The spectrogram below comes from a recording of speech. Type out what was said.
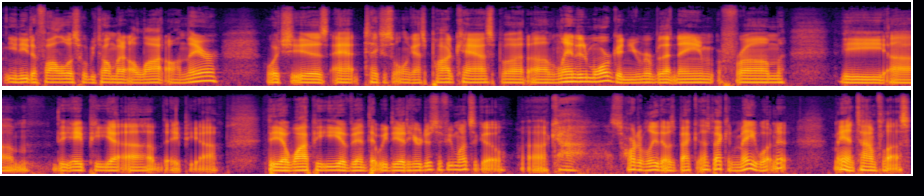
you need to follow us. We'll be talking about it a lot on there which is at Texas Oil and Gas Podcast. But um, Landon Morgan, you remember that name from the um, the API, uh, the API, the uh, YPE event that we did here just a few months ago. Uh, God, it's hard to believe that was back. That was back in May, wasn't it? Man, time flies.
